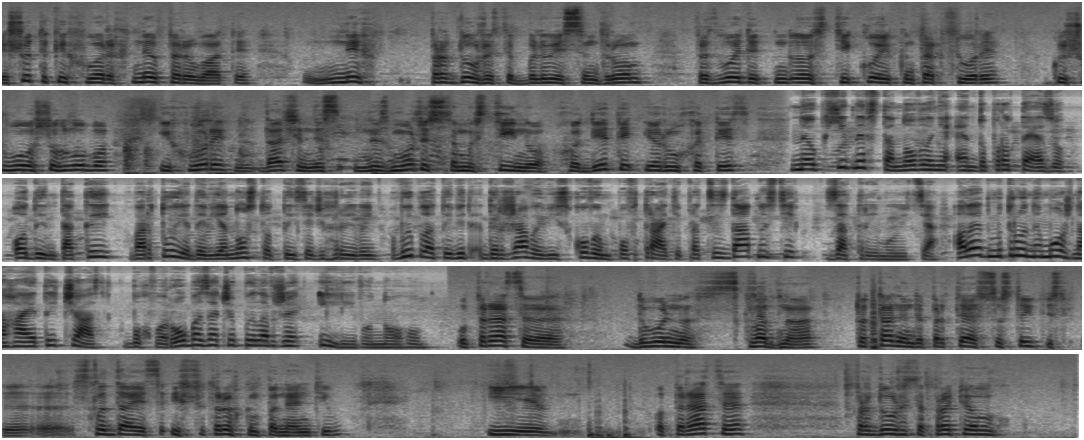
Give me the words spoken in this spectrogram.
Якщо таких хворих не оперувати, в них продовжується больовий синдром, призводить до стійкої контрактури кульшового суглобу, і хворий далі не, не зможуть самостійно ходити і рухатись. Необхідне встановлення ендопротезу. Один такий вартує 90 тисяч гривень. Виплати від держави військовим по втраті працездатності затримуються. Але Дмитру не можна гаяти час, бо хвороба зачепила вже і ліву ногу. Операція доволі складна. Тотальний депротез состоїть е, е, складається із чотирьох компонентів, і операція продовжується протягом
